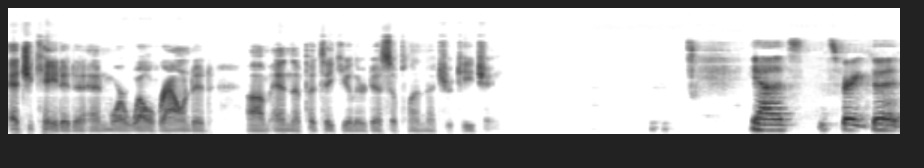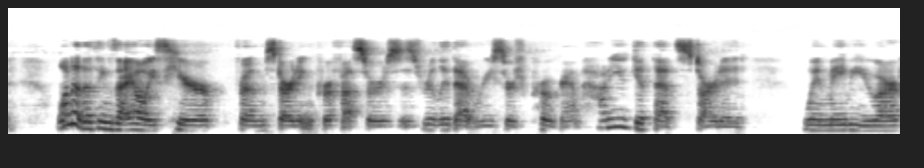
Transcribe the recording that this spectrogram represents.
educated and more well rounded um, in the particular discipline that you're teaching. Yeah, that's, that's very good. One of the things I always hear from starting professors is really that research program. How do you get that started when maybe you are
